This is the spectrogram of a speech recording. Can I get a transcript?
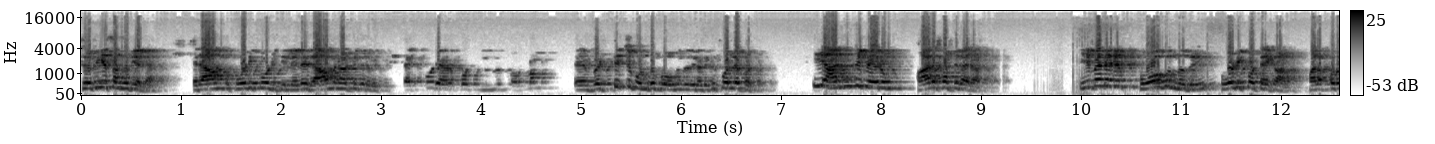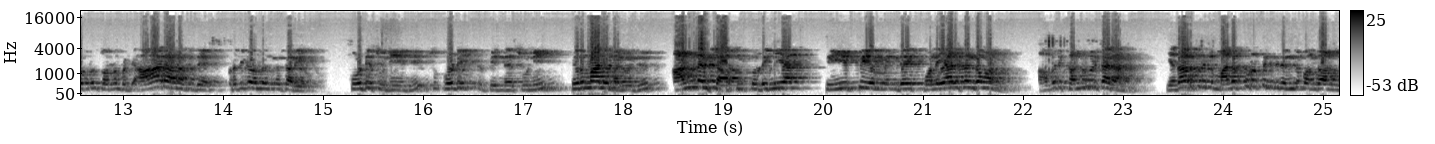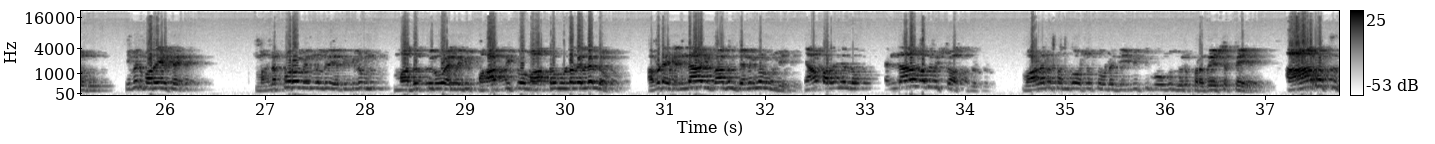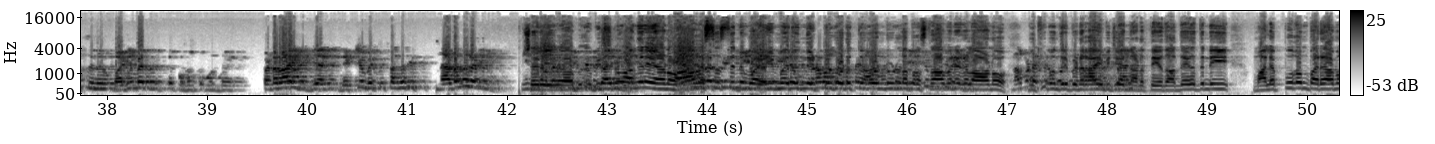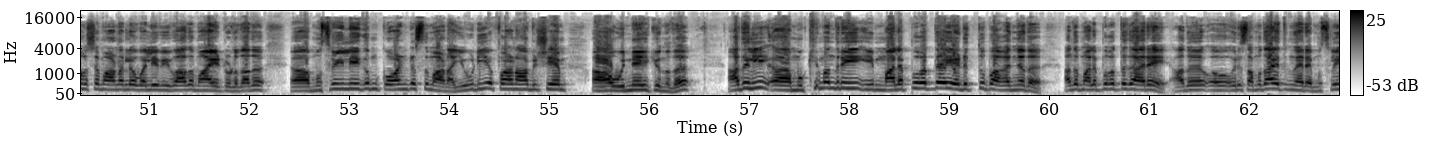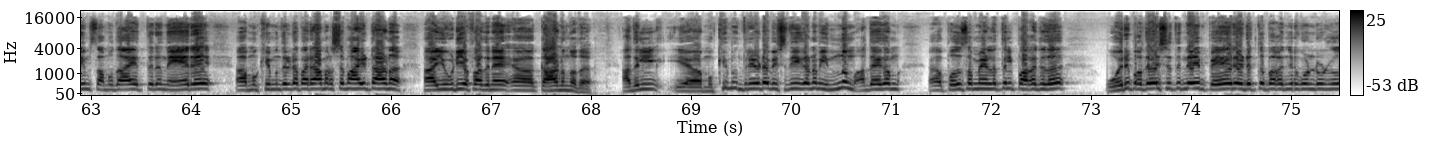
ചെറിയ സംഗതിയല്ല. രാം കോഴിക്കോട് ജില്ലയിലെ രാമനാട്ടുകര വെച്ച് തെക്കൂർ എയർപോർട്ടിൽ നിന്ന് സ്വർണം വെട്ടിച്ചു കൊണ്ടുപോകുന്നതിനിടയ്ക്ക് കൊല്ലപ്പെട്ടു. ഈ അഞ്ചു പേരും പാലക്കാട്ടുകാരാണ്. ഇവർ പോകുന്നത് കോഴിക്കോട്ടേക്കാണ്. മലപ്പുറത്ത് സ്വർണം ആരാണ് അതിന്റെ പ്രതികളെന്ന് നിങ്ങൾക്ക് അറിയാം കൊടി സുനീതി കൊടി പിന്നെ സുനി തിർമാനി മനോജ് അണ്ണൻ ഷാഫി തുടങ്ങിയ സി പി എമ്മിന്റെ കൊലയാളി സംഘമാണ്. അവർ കണ്ണൂർക്കാരാണ്. യഥാർത്ഥത്തിൽ മലപ്പുറത്തിൽ ഇതിൽ എന്ത് പങ്കാണുള്ളത്? ഇവർ പറയട്ടെ. മലപ്പുറം എന്നുള്ളത് ഏതെങ്കിലും മതത്തിലോ അല്ലെങ്കിൽ പാർട്ടിക്കോ മാത്രമുള്ളതല്ലല്ലോ. അവിടെ എല്ലാ വിഭാഗം ജനങ്ങളും ഇല്ലേ ഞാൻ പറഞ്ഞല്ലോ. എല്ലാ മതവിശ്വാസങ്ങളും വളരെ സന്തോഷത്തോടെ ജീവിച്ചു പോകുന്ന ഒരു പ്രദേശത്തെ ആർ എസ് എസിന് വഴിമരുന്നിട്ട് പുറത്തുകൊണ്ട് പിണറായി വിജയൻ ലക്ഷ്യം വെച്ച് സംഗതി നടന്നു കഴിഞ്ഞു ശരി വിഷ്ണു അങ്ങനെയാണോ? ആർ എസ് എസിന് കേരളത്തിൽ വഴിമരുന്ന് ഇട്ടുകൊടുത്തുകൊണ്ടുള്ള പ്രസ്താവനകളാണോ മുഖ്യമന്ത്രി പിണറായി വിജയൻ നടത്തിയത്? അദ്ദേഹത്തിന്റെ ഈ മലപ്പുറം പരാമർശമാണല്ലോ വലിയ വിവാദമായിട്ടുള്ളത്. അത് മുസ്ലിം ലീഗും കോൺഗ്രസുമാണ്. യു ഡി എഫ് ആണ് ആ വിഷയം ഉന്നയിക്കുന്നത്. അതിൽ മുഖ്യമന്ത്രി ഈ മലപ്പുറത്തെ എടുത്തു പറഞ്ഞത്. അത് മലപ്പുറത്തുകാരെ അത് ഒരു സമുദായത്തിന് നേരെ മുസ്ലിം സമുദായത്തിന് നേരെ മുഖ്യമന്ത്രിയുടെ പരാമർശമായിട്ടാണ് യു ഡി എഫ് അതിനെ കാണുന്നത്. അതിൽ മുഖ്യമന്ത്രിയുടെ വിശദീകരണം ഇന്നും അദ്ദേഹം പൊതുസമ്മേളനത്തിൽ പറഞ്ഞത് ഒരു പ്രദേശത്തിന്റെയും പേരെടുത്ത് പറഞ്ഞുകൊണ്ടുള്ള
